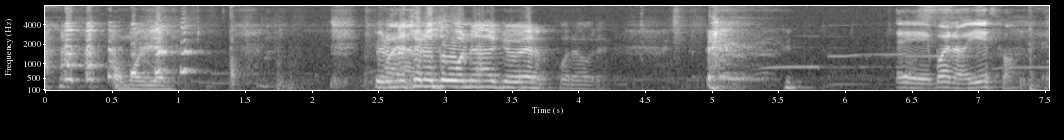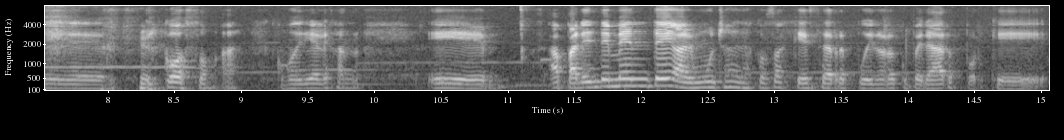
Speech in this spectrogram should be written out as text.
O muy bien. Pero Bueno. Nacho no tuvo nada que ver por ahora. Eh, bueno, y eso, eh, picoso, ah, como diría Alejandro. Eh, aparentemente hay muchas de las cosas que se re- pudieron recuperar porque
